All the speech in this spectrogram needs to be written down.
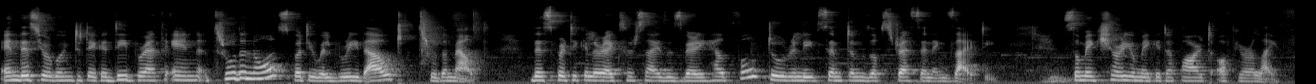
In this, you're going to take a deep breath in through the nose, but you will breathe out through the mouth. This particular exercise is very helpful to relieve symptoms of stress and anxiety. So make sure you make it a part of your life.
